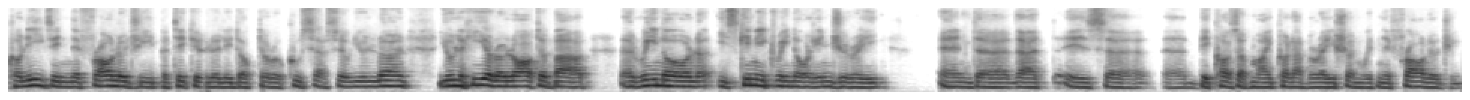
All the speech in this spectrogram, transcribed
colleagues in nephrology, particularly Dr. Okusa. So you learn, you'll hear a lot about renal ischemic renal injury, and uh, that is uh, uh, because of my collaboration with nephrology.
